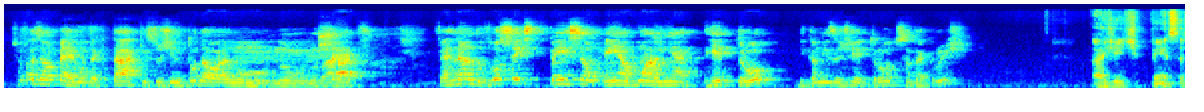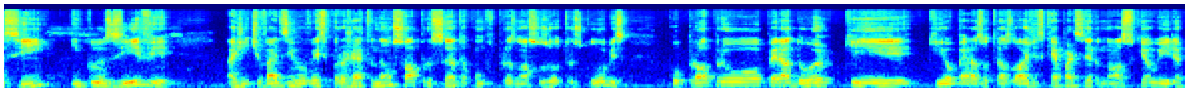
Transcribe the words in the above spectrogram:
deixa eu fazer uma pergunta que está aqui surgindo toda hora no, no, no chat. Fernando, vocês pensam em alguma linha retrô, de camisas de retrô do Santa Cruz? A gente pensa sim, inclusive a gente vai desenvolver esse projeto não só para o Santa, como para os nossos outros clubes, o próprio operador que, que opera as outras lojas, que é parceiro nosso, que é o William.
